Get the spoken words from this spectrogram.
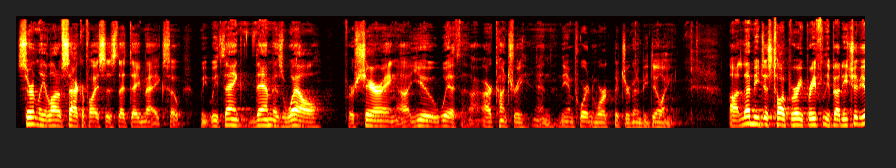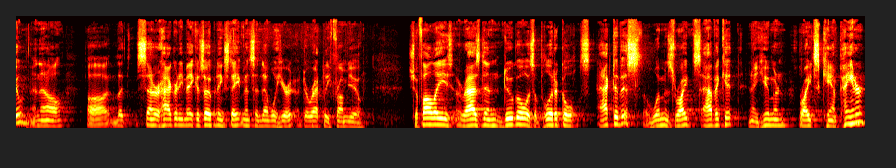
certainly a lot of sacrifices that they make. So we, we thank them as well for sharing uh, you with our country and the important work that you're going to be doing. Uh, let me just talk very briefly about each of you, and then I'll uh, let Senator Hagerty make his opening statements, and then we'll hear directly from you. Shefali Razdan Duggal is a political activist, a women's rights advocate, and a human rights campaigner.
